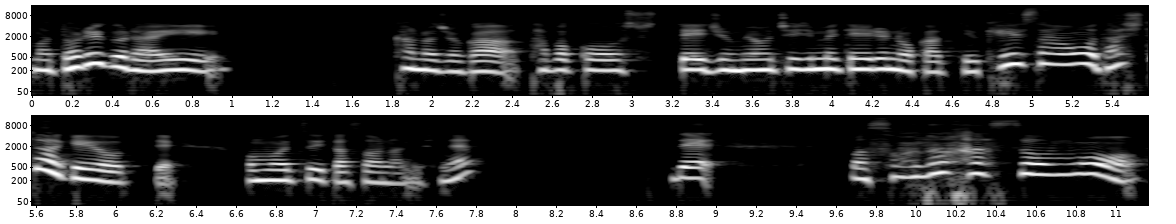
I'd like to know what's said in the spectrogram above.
ま、どれぐらい彼女がタバコを吸って寿命を縮めているのかっていう計算を出してあげようって思いついたそうなんですね。で、まあ、その発想も、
